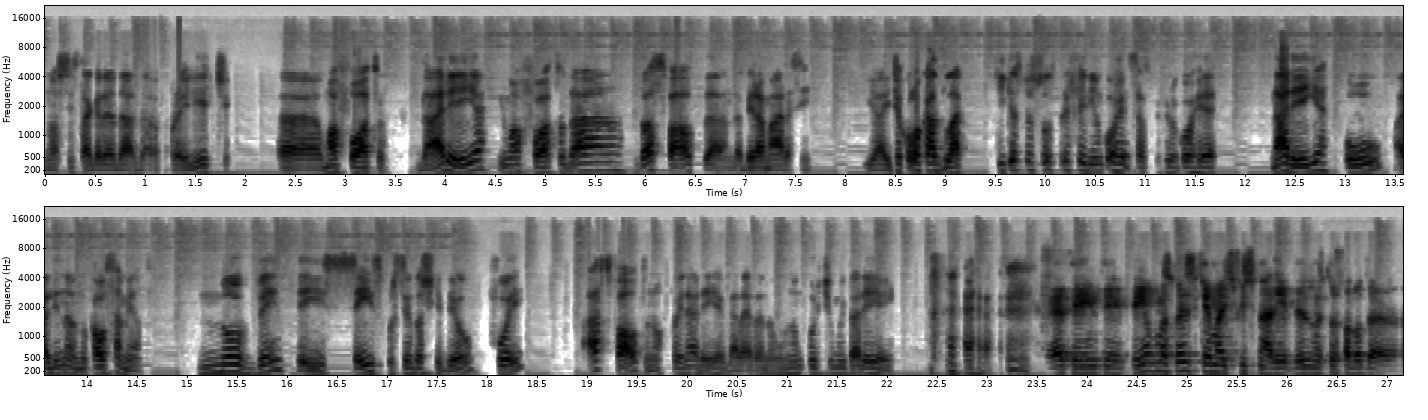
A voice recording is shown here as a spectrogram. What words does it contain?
nosso Instagram da, da Pro Elite uh, uma foto da areia e uma foto da, do asfalto, da, da beira-mar, assim. E aí tinha colocado lá o que, que as pessoas preferiam correr, se elas preferiam correr na areia ou ali no, no calçamento. 96% acho que deu, foi asfalto, não foi na areia. A galera não, não curtiu muito areia aí. é, tem, tem, tem algumas coisas que é mais difícil na areia. Desde o Nestor falou da,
